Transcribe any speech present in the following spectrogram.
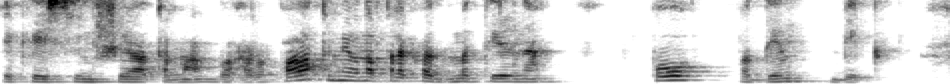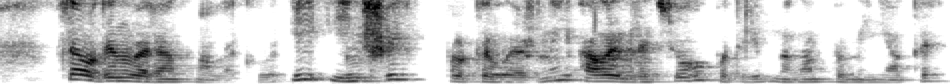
якийсь інший атом або група атомів, наприклад, метильна, по один бік. Це один варіант молекули. І інший протилежний, але для цього потрібно нам поміняти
